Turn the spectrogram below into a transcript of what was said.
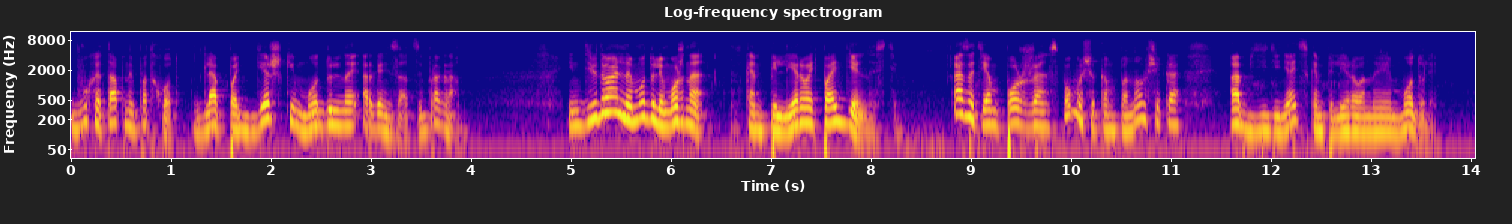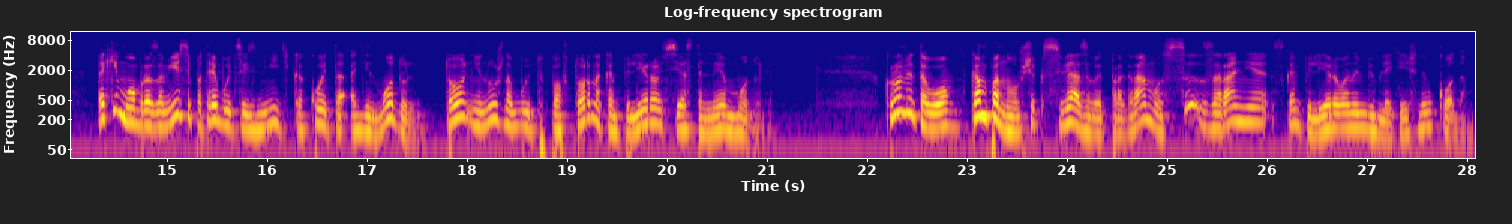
двухэтапный подход для поддержки модульной организации программ. Индивидуальные модули можно компилировать по отдельности, а затем позже с помощью компоновщика объединять скомпилированные модули. Таким образом, если потребуется изменить какой-то один модуль, то не нужно будет повторно компилировать все остальные модули. Кроме того, компоновщик связывает программу с заранее скомпилированным библиотечным кодом.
